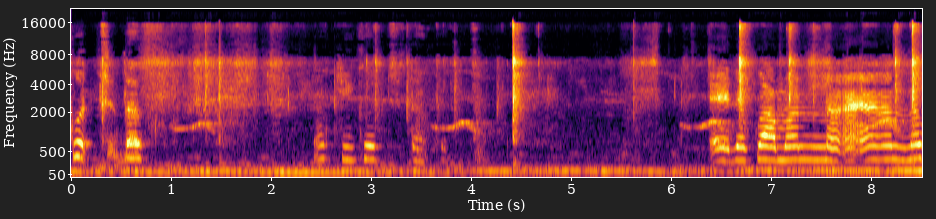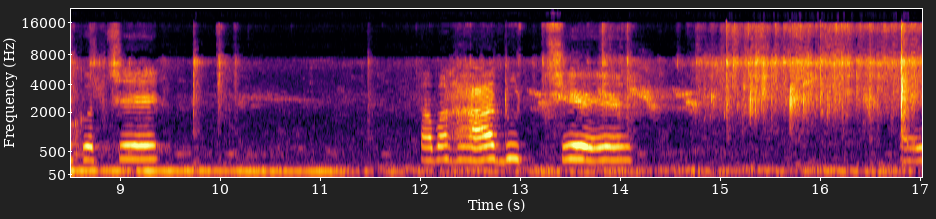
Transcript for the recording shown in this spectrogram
করছে দেখো কি করছে দেখো। এই দেখো আমার রান্না করছে। আবার হাত ধুচ্ছে এই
